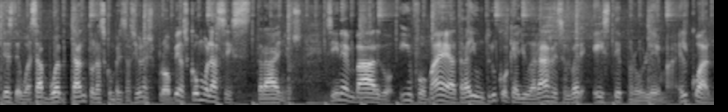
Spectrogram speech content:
desde WhatsApp Web tanto las conversaciones propias como las extraños. Sin embargo, Infomae trae un truco que ayudará a resolver este problema, el cual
